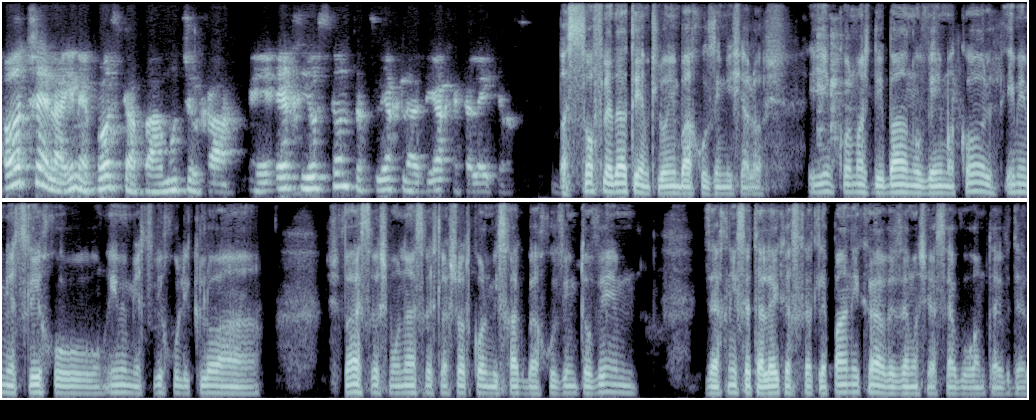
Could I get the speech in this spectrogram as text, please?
עוד שאלה, הנה, פוסט-אפ, העמוד שלך, אה, איך יוסטון תצליח להדיח את הלייקרס? בסוף לדעתי הם תלויים באחוזים משלוש. עם כל מה שדיברנו ועם הכל, אם הם יצליחו, אם הם יצליחו לקלוע 17-18 שלשות כל משחק באחוזים טובים, זה יכניס את הלייקרס קצת לפאניקה, וזה מה שיעשה עבורם את ההבדל.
